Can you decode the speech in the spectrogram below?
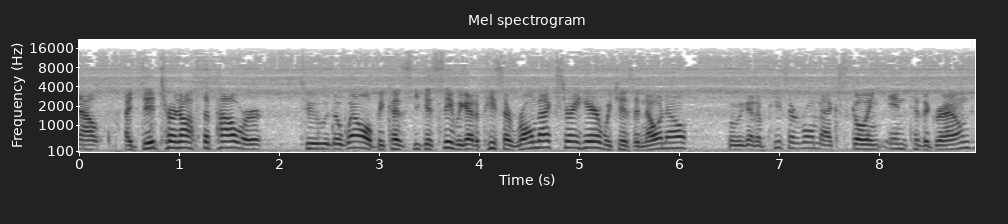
Now, I did turn off the power to the well because you can see we got a piece of Romex right here, which is a no-no but we got a piece of Romex going into the ground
